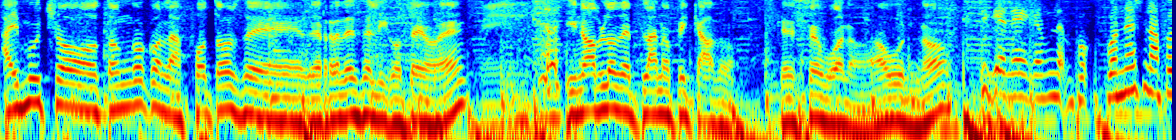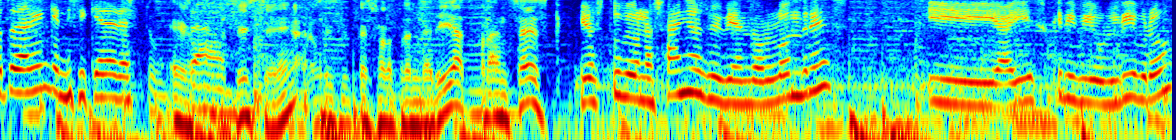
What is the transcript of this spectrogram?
Hay mucho tongo con las fotos de, de redes de ligoteo, ¿eh? Y no hablo de plano picado, que eso, bueno, aún, ¿no? Sí que pones una foto de alguien que ni siquiera eres tú. O Es- sea, sí, sí, sí, sí, te sorprenderías, Francesc. Yo estuve unos años viviendo en Londres y ahí escribí un libro,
